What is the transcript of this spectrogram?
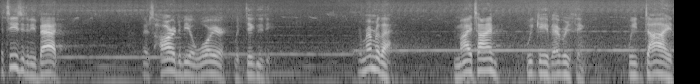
It's easy to be bad. It's hard to be a warrior with dignity. Remember that. In my time, we gave everything. We died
